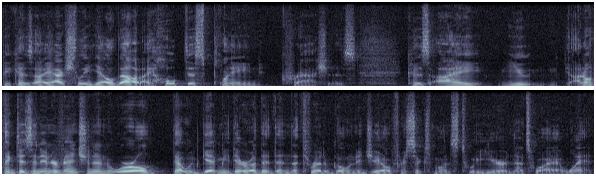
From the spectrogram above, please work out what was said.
because I actually yelled out, I hope this plane crashes. Because I, you, I don't think there's an intervention in the world that would get me there other than the threat of going to jail for six months to a year, and that's why I went.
